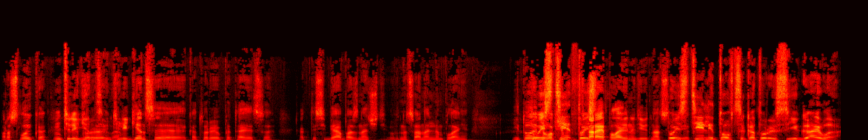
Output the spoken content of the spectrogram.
прослойка, Интеллигенция. которая, да. интеллигенция, которая пытается как-то себя обозначить в национальном плане. И то, То это, есть в общем, те- то есть- вторая половина XIX То есть века. те литовцы, которые с Егайла,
